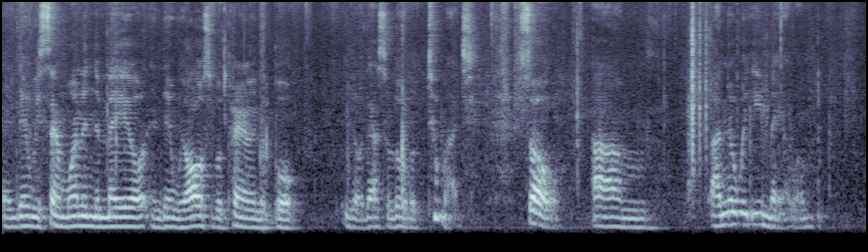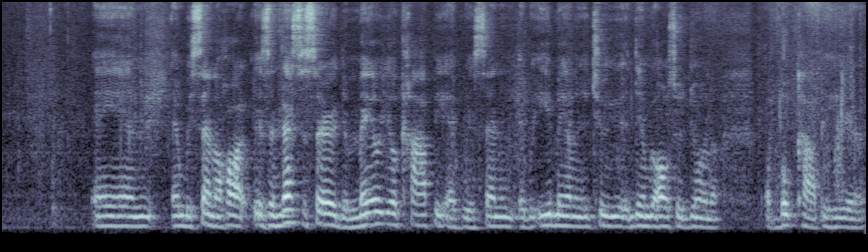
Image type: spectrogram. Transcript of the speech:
and then we send one in the mail, and then we're also preparing the book. You know, that's a little bit too much. So, um, I know we email them, and, and we send a hard, is it necessary to mail your copy if we're sending, if we're emailing it to you, and then we're also doing a, a book copy here?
